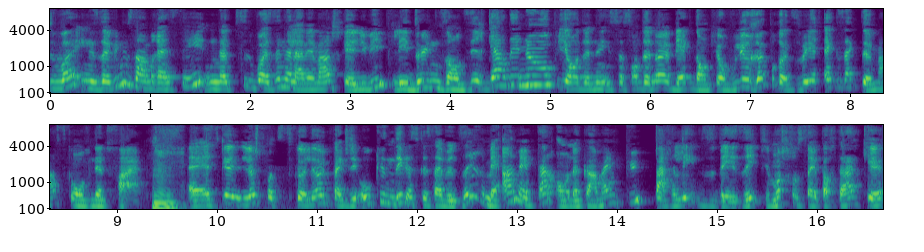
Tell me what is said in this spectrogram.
tu vois, il nous a vu nous embrasser. Notre petite voisine a la même âge que lui. Puis les deux, ils nous ont dit, regardez-nous. Puis ils, ont donné, ils se sont donné un bec. Donc, ils ont voulu reproduire exactement ce qu'on venait de faire. Hmm. Euh, Est-ce que, là, je suis pas psychologue, fait que j'ai aucune idée de ce que ça veut dire. Mais en même temps, on a quand même pu parler du baiser. Puis moi, je trouve ça important que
